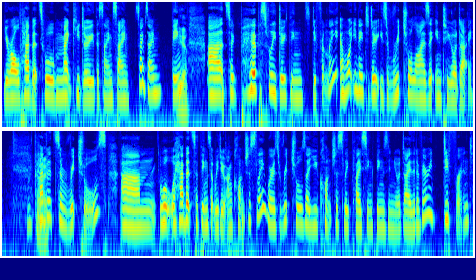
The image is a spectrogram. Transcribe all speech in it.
your old habits will make you do the same same same same thing. Yeah. Uh, so purposefully do things differently, and what you need to do is ritualize it into your day. Okay. Habits and rituals. Um, well, habits are things that we do unconsciously, whereas rituals are you consciously placing things in your day that are very different,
